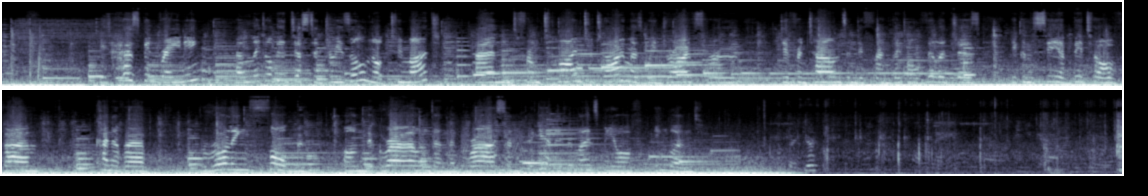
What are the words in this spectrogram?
It has been raining, a little bit, just a drizzle, not too much. And from time to time as we drive through different towns and different little villages, you can see a bit of uh, um, kind of a rolling fog on the ground and the grass. And again, it reminds me of England. Thank you.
